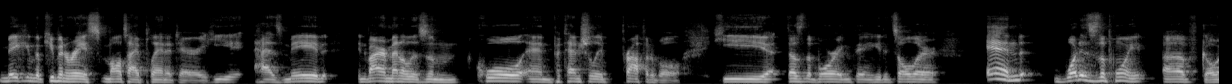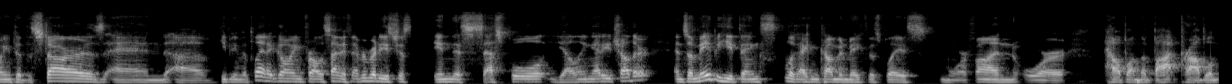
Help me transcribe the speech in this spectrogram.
making the human race multi-planetary. He has made environmentalism cool and potentially profitable. He does the boring thing. He did solar. And what is the point of going to the stars and of keeping the planet going for all this time if everybody's just in this cesspool yelling at each other? And so maybe he thinks, look, I can come and make this place more fun or help on the bot problem.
